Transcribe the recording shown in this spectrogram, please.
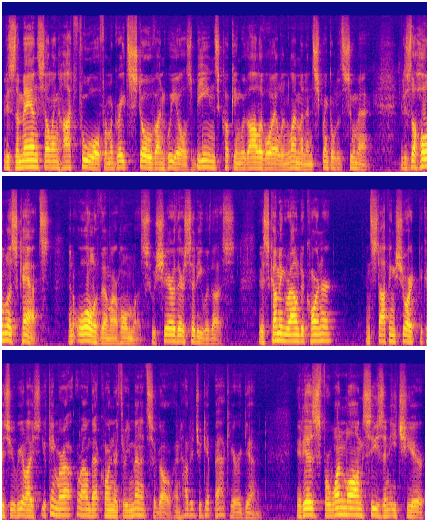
It is the man selling hot ful from a great stove on wheels, beans cooking with olive oil and lemon and sprinkled with sumac. It is the homeless cats and all of them are homeless, who share their city with us. It is coming round a corner and stopping short because you realize you came around that corner three minutes ago, and how did you get back here again? It is, for one long season each year,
